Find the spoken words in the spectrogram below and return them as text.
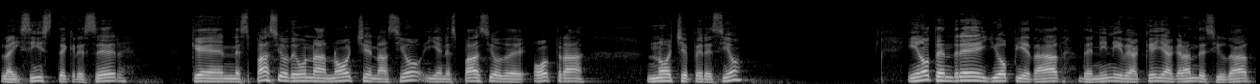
la hiciste crecer? Que en espacio de una noche nació y en espacio de otra noche pereció. Y no tendré yo piedad de Nínive, aquella grande ciudad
